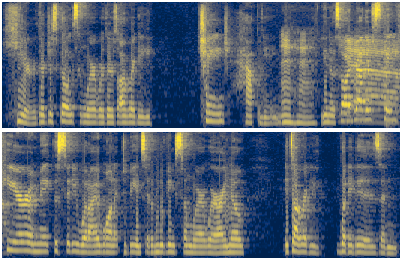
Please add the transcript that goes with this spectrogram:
here. They're just going somewhere where there's already change happening. Mm-hmm. You know, so I'd rather stay here and make the city what I want it to be instead of moving somewhere where I know it's already what it is and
